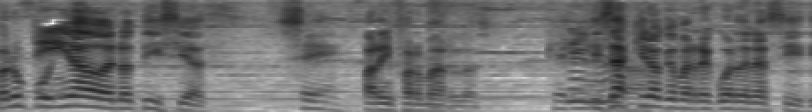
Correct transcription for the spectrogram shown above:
con un Sí. puñado de noticias Sí, para informarlos. qué lindo. Quizás quiero que me recuerden así,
